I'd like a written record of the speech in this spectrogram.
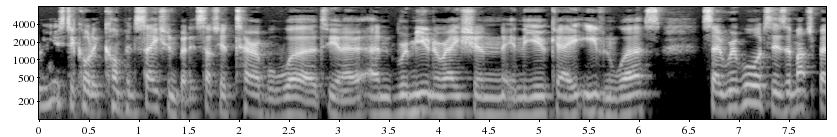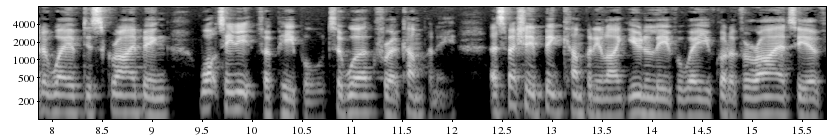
we used to call it compensation, but it's such a terrible word, you know. And remuneration in the UK even worse. So rewards is a much better way of describing what's in it for people to work for a company, especially a big company like Unilever, where you've got a variety of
